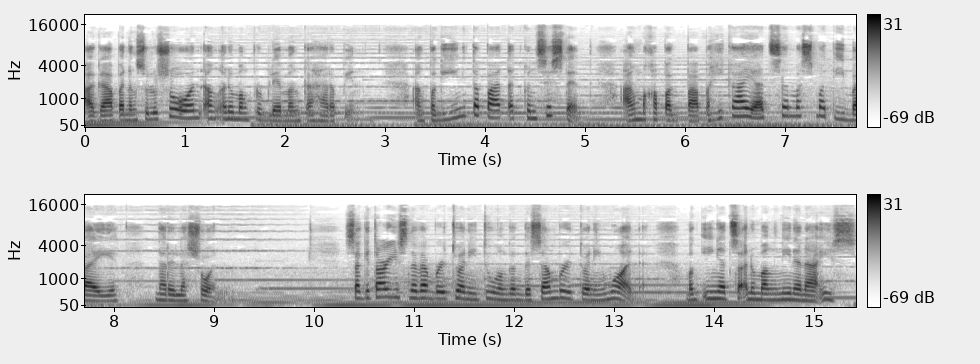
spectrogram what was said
Agapan ng solusyon ang anumang problemang kaharapin. Ang pagiging tapat at consistent ang makapagpapahikayat sa mas matibay na relasyon. Sagittarius November 22 hanggang December 21, mag-ingat sa anumang ninanais.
